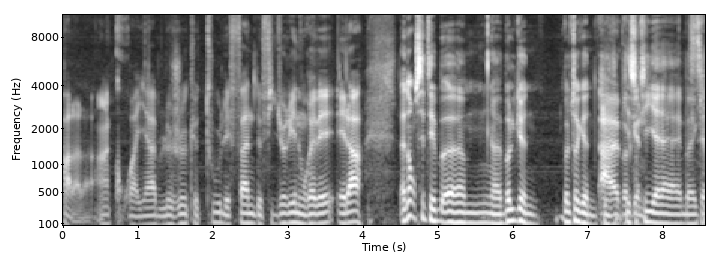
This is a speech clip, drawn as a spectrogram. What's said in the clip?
Ah là là, incroyable, le jeu que tous les fans de figurines ont rêvé. Et là, Ah non, c'était euh, euh, Bolgun. Boltogun, qui, Ah, qui est Bolgun. sorti bah, qui est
